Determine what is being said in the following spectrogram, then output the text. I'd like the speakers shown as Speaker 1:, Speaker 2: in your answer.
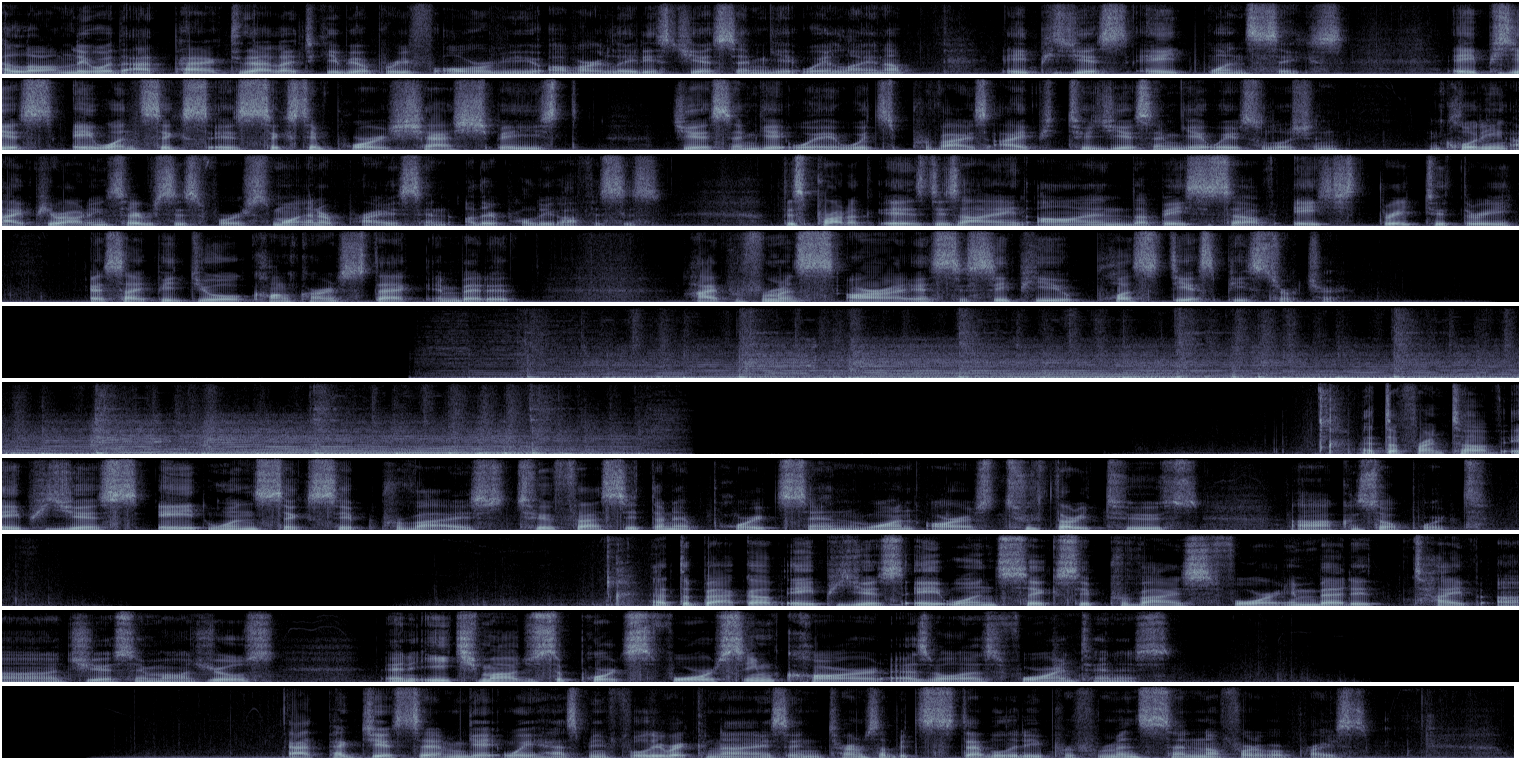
Speaker 1: Hello, I'm Lee with AddPac. Today I'd like to give you a brief overview of our latest GSM gateway lineup, AP-GS816. APGS 816 is 16-port chassis-based GSM gateway which provides IP to GSM gateway solution, including IP routing services for small enterprise and other public offices. This product is designed on the basis of H323 SIP dual concurrent stack embedded high-performance RISC CPU plus DSP structure. At the front of AP-GS816, it provides two fast Ethernet ports and one RS-232 uh, console port. At the back of AP-GS816, it provides four embedded type uh, GSM modules, and each module supports four SIM card as well as four antennas. AddPac GSM Gateway has been fully recognized in terms of its stability, performance, and affordable price.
